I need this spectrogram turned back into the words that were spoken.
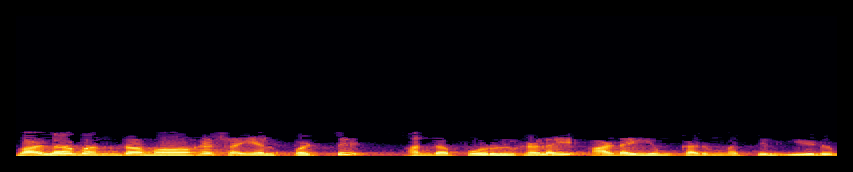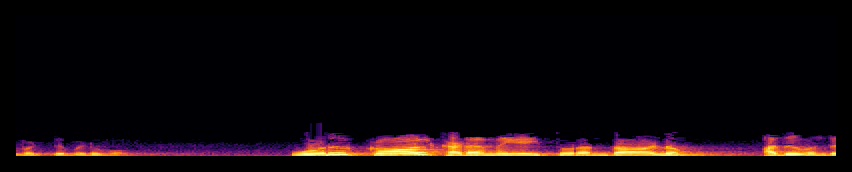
பலவந்தமாக செயல்பட்டு அந்த பொருள்களை அடையும் கர்மத்தில் ஈடுபட்டு விடுவோம். ஒரு கால் கடமையை துறந்தாலும் அது வந்து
